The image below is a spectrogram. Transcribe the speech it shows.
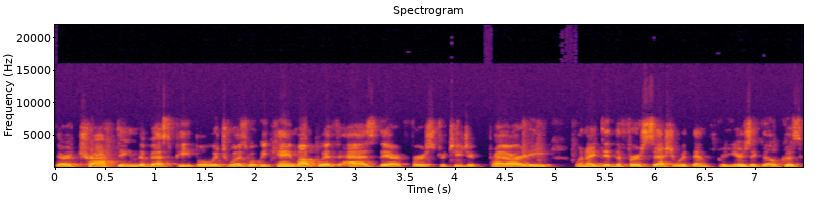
They're attracting the best people, which was what we came up with as their first strategic priority when I did the first session with them three years ago, because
